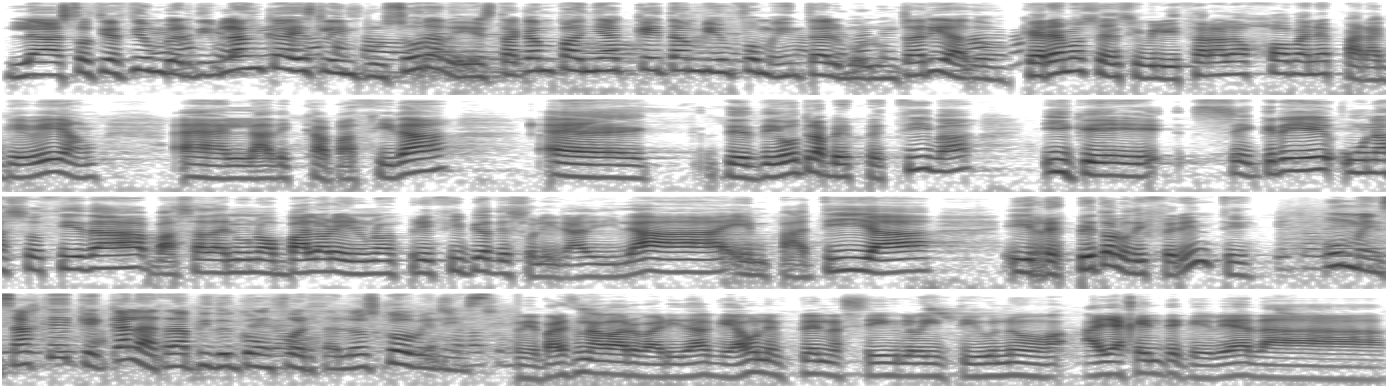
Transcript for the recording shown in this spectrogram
La Asociación Verde y Blanca es la impulsora de esta campaña que también fomenta el voluntariado. Queremos sensibilizar a los jóvenes para que vean eh, la discapacidad eh, desde otra perspectiva y que se cree una sociedad basada en unos valores y en unos principios de solidaridad, empatía, y respeto a lo diferente. Un mensaje que cala rápido y con fuerza en los jóvenes. Me parece una barbaridad que aún en pleno siglo XXI haya gente que vea la,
